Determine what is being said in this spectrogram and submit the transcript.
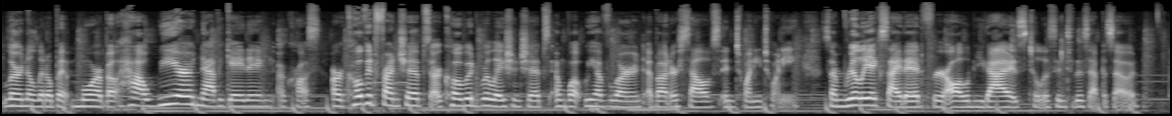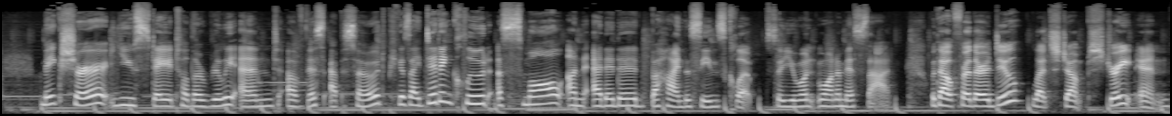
learn a little bit more about how we are navigating across our COVID friendships, our COVID relationships, and what we have learned about ourselves in 2020. So I'm really excited for all of you guys to listen to this episode. Make sure you stay till the really end of this episode because I did include a small unedited behind the scenes clip, so you wouldn't want to miss that. Without further ado, let's jump straight in.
